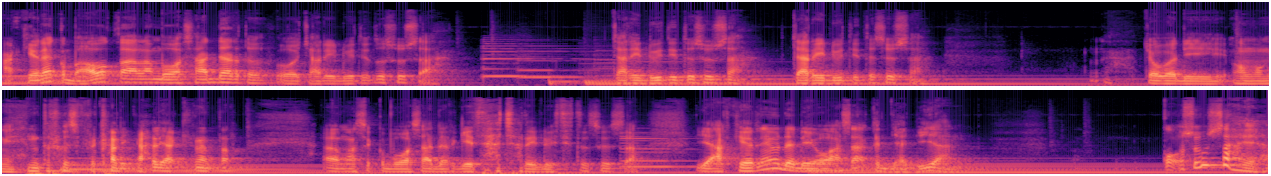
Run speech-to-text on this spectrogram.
Akhirnya kebawa ke alam bawah sadar tuh oh cari duit itu susah cari duit itu susah. Cari duit itu susah. Nah, coba diomongin terus berkali-kali akhirnya ntar uh, masuk ke bawah sadar kita cari duit itu susah. Ya akhirnya udah dewasa kejadian. Kok susah ya?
